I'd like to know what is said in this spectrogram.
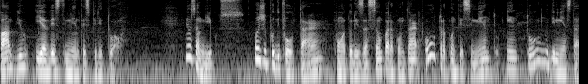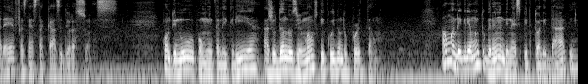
Fábio e a vestimenta espiritual. Meus amigos, hoje pude voltar com autorização para contar outro acontecimento em torno de minhas tarefas nesta casa de orações. Continuo com muita alegria ajudando os irmãos que cuidam do portão. Há uma alegria muito grande na espiritualidade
